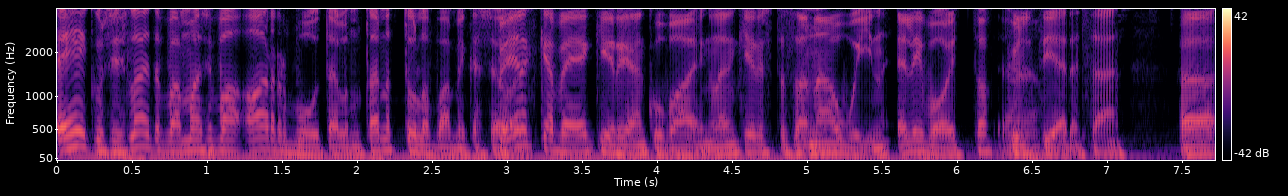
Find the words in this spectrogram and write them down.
Ei, kun siis laita vaan, mä olisin vaan arvuutellut, mutta anna tulla vaan mikä se Pelkkä on. Pelkkä V-kirjan kuva englanninkielistä sanaa mm. win, eli voitto, ja kyllä tiedetään. Öö,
